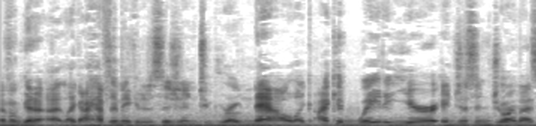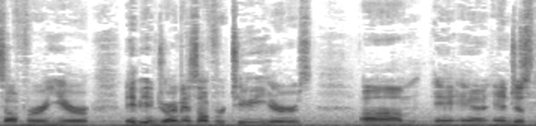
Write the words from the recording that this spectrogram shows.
if I'm going to, like, I have to make a decision to grow now. Like, I could wait a year and just enjoy myself for a year, maybe enjoy myself for two years, um, and, and just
